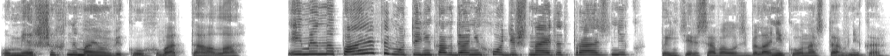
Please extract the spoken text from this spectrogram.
Умерших на моем веку хватало. «Именно поэтому ты никогда не ходишь на этот праздник?» — поинтересовалась Белоника у наставника.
